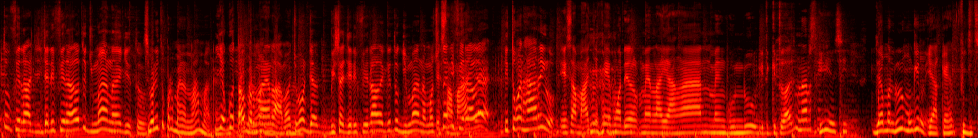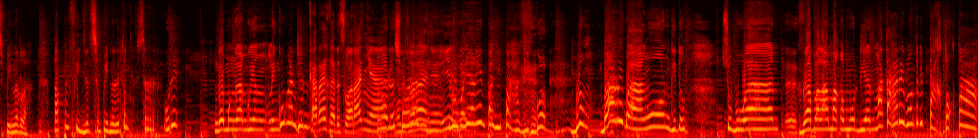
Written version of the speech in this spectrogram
tuh viral jadi viral itu gimana gitu. sebenarnya itu permainan lama kan Iya gue tahu permainan lama, cuma ja- bisa jadi viral gitu gimana? Maksudnya Ya, ini viralnya hitungan hari loh. Ya sama aja kayak model main layangan, main gundu gitu-gitu aja benar sih. Iya sih. Zaman dulu mungkin ya kayak fidget spinner lah. Tapi fidget spinner itu ser, udah nggak mengganggu yang lingkungan John. Karena nggak ada suaranya. Nggak ada suaranya. suaranya, iya, Lu iya. bayangin pagi-pagi gue belum baru bangun gitu. Subuhan, berapa lama kemudian matahari belum tapi tak tok tak.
